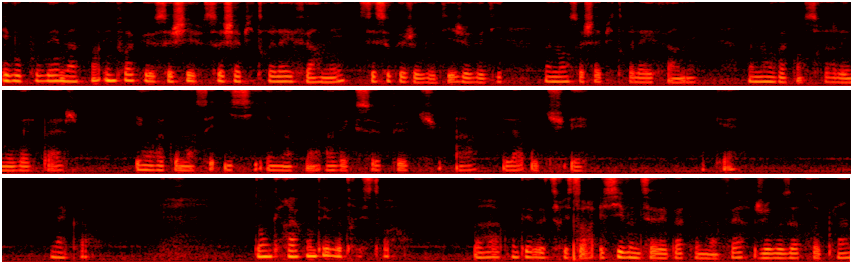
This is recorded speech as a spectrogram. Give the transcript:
Et vous pouvez maintenant, une fois que ce, chapitre-là est fermé, c'est ce que je vous dis, je vous dis, maintenant ce chapitre-là est fermé. Maintenant, on va construire les nouvelles pages. Et on va commencer ici et maintenant avec ce que tu as là où tu es. Ok? D'accord. Donc, racontez votre histoire. Racontez votre histoire. Et si vous ne savez pas comment faire, je vous offre plein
